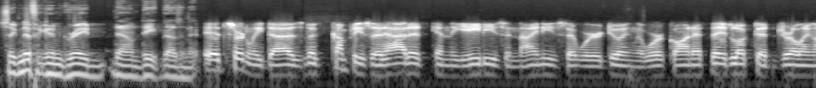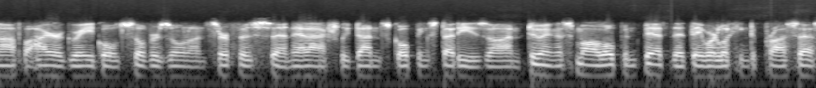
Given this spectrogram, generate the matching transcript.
significant grade down deep, doesn't it? It certainly does. The companies that had it in the 80s and 90s that were doing the work on it, they'd looked at drilling off a higher grade gold silver zone on surface and had actually done scoping studies on doing a small open pit that they were looking to process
